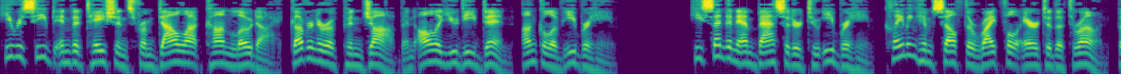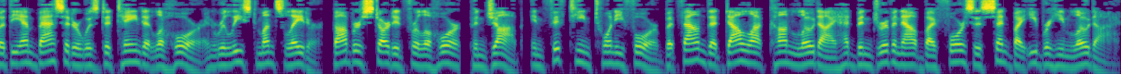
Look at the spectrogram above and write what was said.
He received invitations from Daulat Khan Lodi, governor of Punjab and Ala ud Din, uncle of Ibrahim. He sent an ambassador to Ibrahim, claiming himself the rightful heir to the throne, but the ambassador was detained at Lahore and released months later. Babur started for Lahore, Punjab, in 1524 but found that Daulat Khan Lodi had been driven out by forces sent by Ibrahim Lodi.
